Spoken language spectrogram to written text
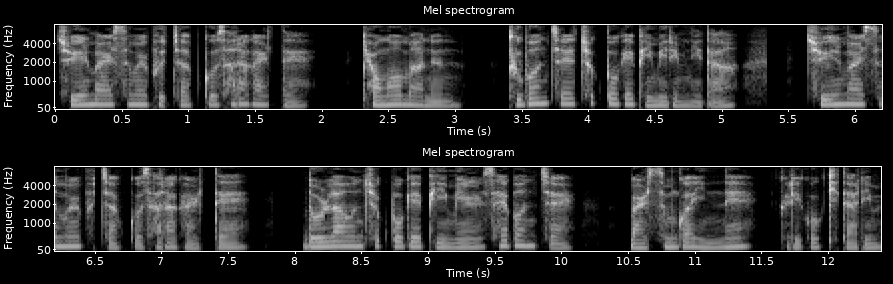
주일 말씀을 붙잡고 살아갈 때 경험하는 두 번째 축복의 비밀입니다. 주일 말씀을 붙잡고 살아갈 때 놀라운 축복의 비밀 세 번째. 말씀과 인내 그리고 기다림.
